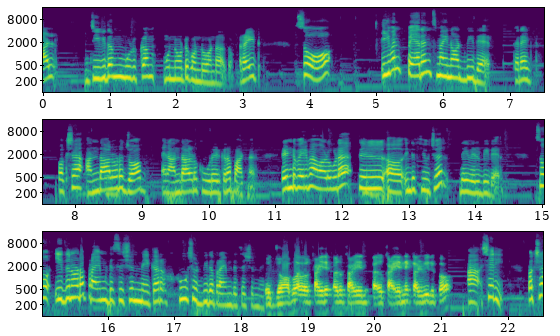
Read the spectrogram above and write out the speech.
ആൾ ജീവിതം മുഴുക്കം മുന്നോട്ട് കൊണ്ടുപോകേണ്ടതാക്കും. Right so even parents may not be there correct പക്ഷെ അന്താളോട് ജോബ് ആൻഡ് അന്താളോട് കൂടെ ഇരിക്കുന്ന പാർട്ട്ണർ രണ്ടുപേരുമേ അവളോട് കൂടെ till in the future they will be there so ഇതിനോട് prime decision maker who should be the prime decision maker job ആ ശരി. പക്ഷെ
